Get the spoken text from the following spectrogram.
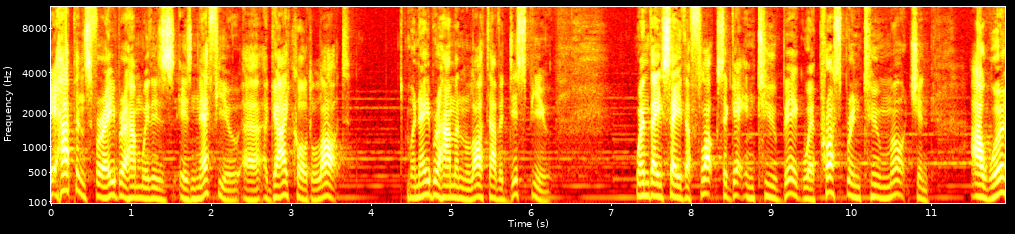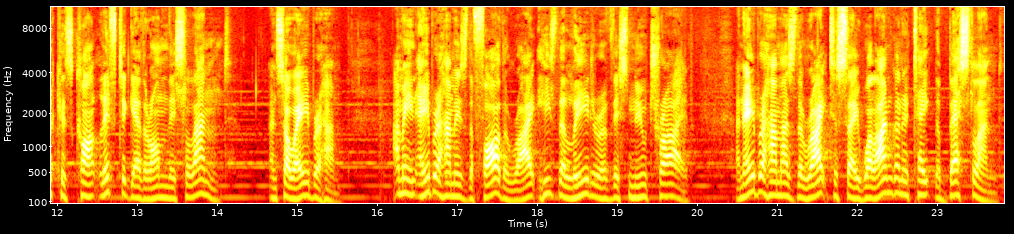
It happens for Abraham with his, his nephew, uh, a guy called Lot. When Abraham and Lot have a dispute, when they say the flocks are getting too big, we're prospering too much, and our workers can't live together on this land. And so Abraham, I mean, Abraham is the father, right? He's the leader of this new tribe. And Abraham has the right to say, Well, I'm going to take the best land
